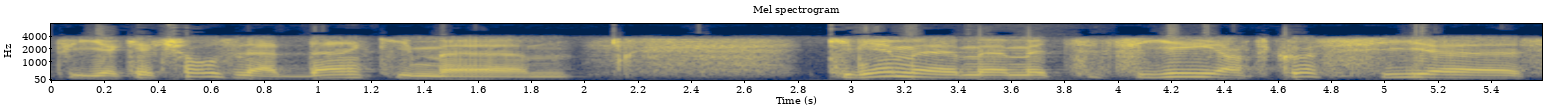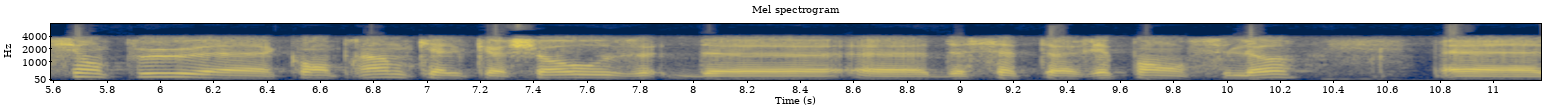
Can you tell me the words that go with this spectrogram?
puis il y a quelque chose là-dedans qui me qui vient me, me, titiller, en tout cas, si euh, si on peut euh, comprendre quelque chose de de cette réponse-là, euh,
